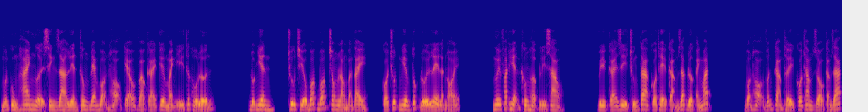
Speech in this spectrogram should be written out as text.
muốn cùng hai người sinh ra liên thông đem bọn họ kéo vào cái kia mảnh ý thức hồ lớn. Đột nhiên, chu triều bóp bóp trong lòng bàn tay, có chút nghiêm túc đối lê là nói, ngươi phát hiện không hợp lý sao? Vì cái gì chúng ta có thể cảm giác được ánh mắt? Bọn họ vẫn cảm thấy có thăm dò cảm giác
